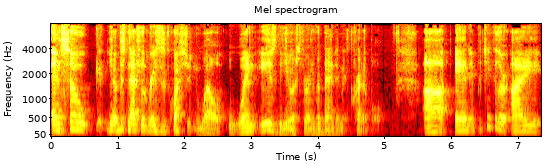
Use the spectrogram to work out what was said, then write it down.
and so, you know, this naturally raises a question. Well, when is the U.S. threat of abandonment credible? Uh, and in particular, I,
